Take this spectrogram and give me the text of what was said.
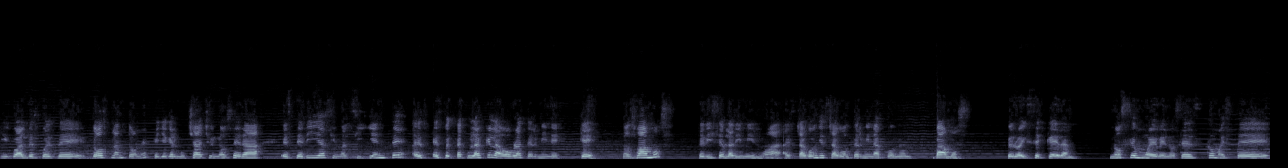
igual después de dos plantones, que llega el muchacho y no será este día, sino al siguiente, es espectacular que la obra termine. ¿Qué? ¿Nos vamos? Le dice Vladimir, ¿no? A, Estragón y Estragón termina con un vamos, pero ahí se quedan, no se mueven, o sea, es como este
